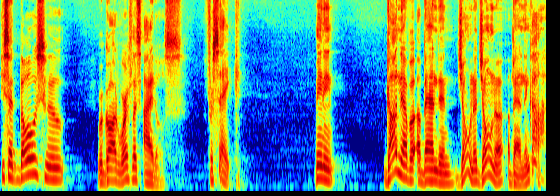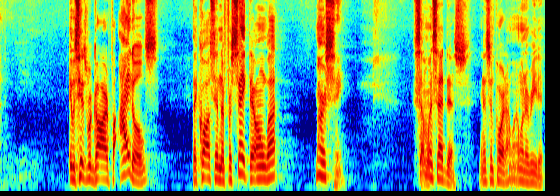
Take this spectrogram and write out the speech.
He said, Those who regard worthless idols forsake. Meaning, God never abandoned Jonah, Jonah abandoned God. It was his regard for idols that caused him to forsake their own what? Mercy. Someone said this, and it's important. I want, I want to read it.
